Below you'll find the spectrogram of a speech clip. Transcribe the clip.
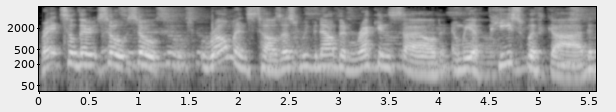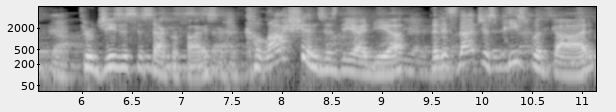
Right? So there so so Romans tells us we've now been reconciled and we have peace with God through Jesus' sacrifice. Colossians is the idea that it's not just peace with God,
